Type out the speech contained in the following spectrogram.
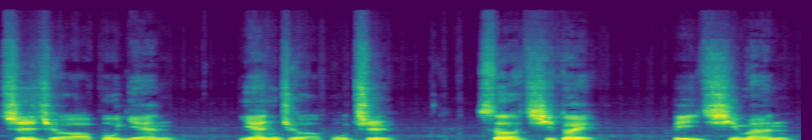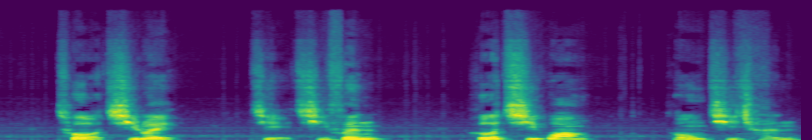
智者不言，言者不智。塞其兑，闭其门，错其锐，解其分，和其光，同其尘，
